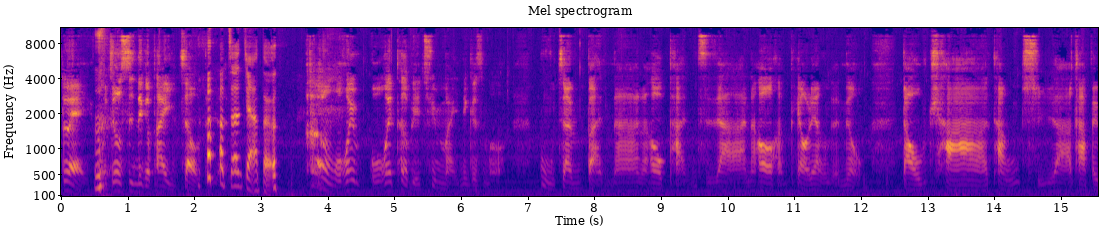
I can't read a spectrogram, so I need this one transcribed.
对，我就是那个拍遗照的，真的假的？我会我会特别去买那个什么。木砧板啊，然后盘子啊，然后很漂亮的那种刀叉、汤匙啊、咖啡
